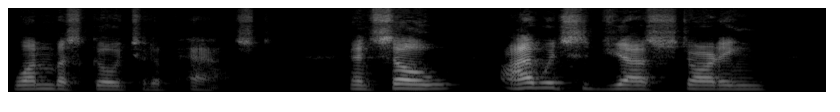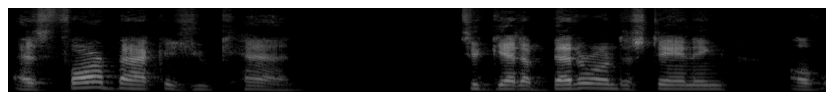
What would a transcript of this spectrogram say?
one must go to the past. And so I would suggest starting as far back as you can to get a better understanding of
